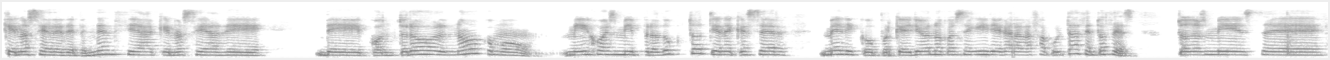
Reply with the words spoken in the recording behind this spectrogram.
que no sea de dependencia, que no sea de, control, ¿no? Como mi hijo es mi producto, tiene que ser médico porque yo no conseguí llegar a la facultad, entonces todos mis eh,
